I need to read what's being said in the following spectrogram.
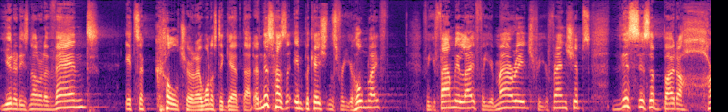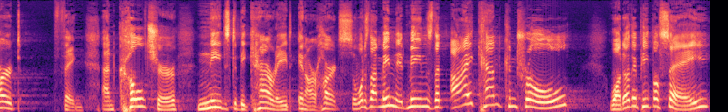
Unity is not an event, it's a culture, and I want us to get that. And this has implications for your home life, for your family life, for your marriage, for your friendships. This is about a heart thing. And culture needs to be carried in our hearts. So, what does that mean? It means that I can't control what other people say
